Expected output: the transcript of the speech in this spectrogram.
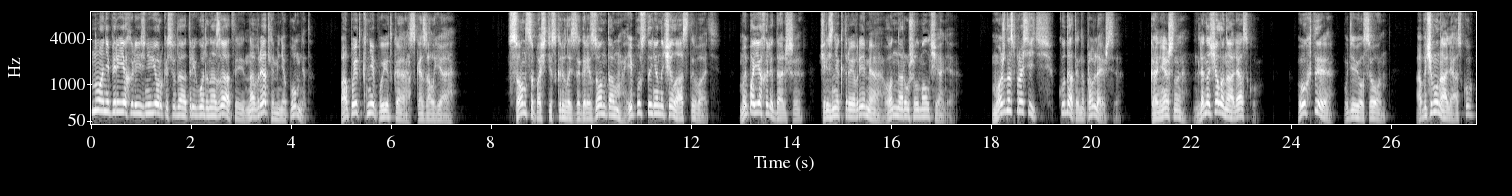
«Ну, они переехали из Нью-Йорка сюда три года назад и навряд ли меня помнят». «Попытка не пытка», — сказал я. Солнце почти скрылось за горизонтом, и пустыня начала остывать. Мы поехали дальше. Через некоторое время он нарушил молчание. «Можно спросить, куда ты направляешься?» «Конечно. Для начала на Аляску». «Ух ты!» – удивился он. «А почему на Аляску?»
